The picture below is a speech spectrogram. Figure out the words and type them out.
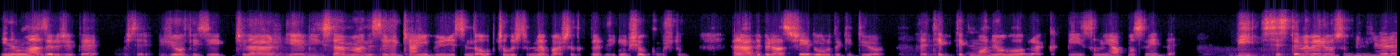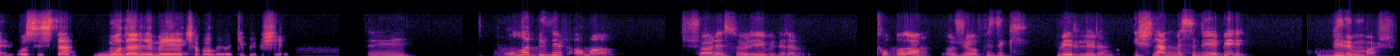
inanılmaz derecede işte jeofizikçiler, e, bilgisayar mühendislerini kendi bünyesinde alıp çalıştırmaya başladıklarıyla ilgili bir şey okumuştum. Herhalde biraz şeye doğru da gidiyor. Hani tek tek manuel olarak bir insanın yapması değil de bir sisteme veriyorsun bilgileri, o sistem modellemeye çabalıyor gibi bir şey. Ee, olabilir ama şöyle söyleyebilirim. Toplanan jeofizik verilerin işlenmesi diye bir birim var.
